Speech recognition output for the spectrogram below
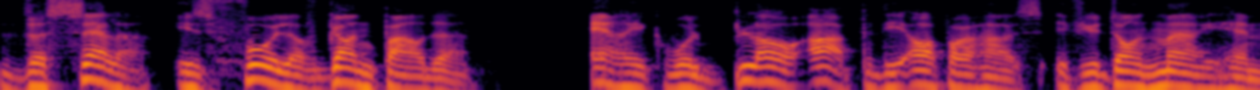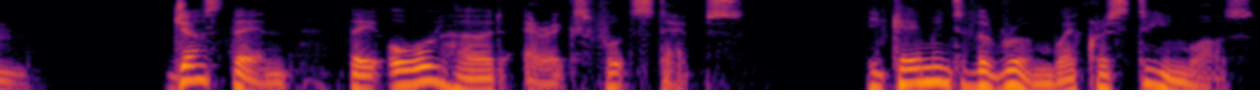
The cellar is full of gunpowder. Eric will blow up the opera house if you don't marry him. Just then, they all heard Eric's footsteps. He came into the room where Christine was.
